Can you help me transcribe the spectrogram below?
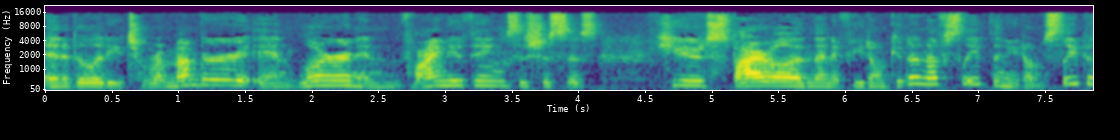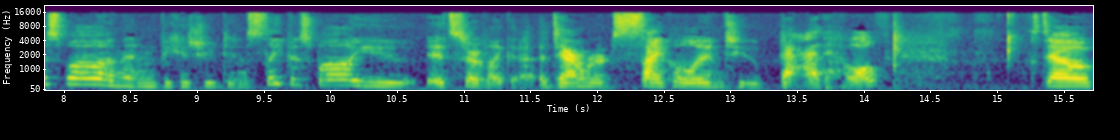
inability to remember and learn and find new things. It's just this huge spiral. And then if you don't get enough sleep, then you don't sleep as well. And then because you didn't sleep as well, you it's sort of like a, a downward cycle into bad health. So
